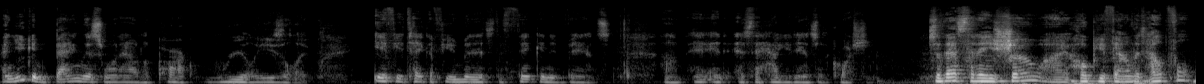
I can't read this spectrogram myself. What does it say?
And you can bang this one out of the park real easily if you take a few minutes to think in advance um, and, and as to how you'd answer the question. So that's today's show. I hope you found it helpful.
